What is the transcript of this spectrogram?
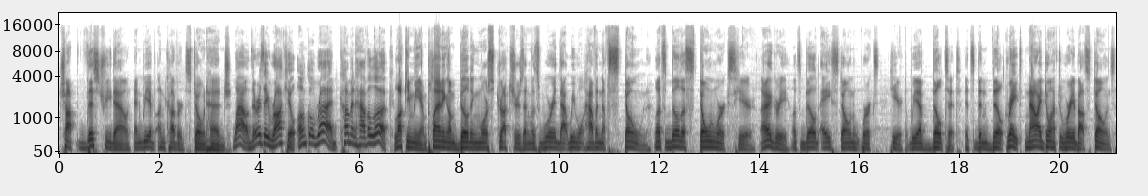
Chop this tree down and we have uncovered Stonehenge. Wow, there is a rock hill. Uncle Rudd, come and have a look. Lucky me, I'm planning on building more structures and was worried that we won't have enough stone. Let's build a stoneworks here. I agree. Let's build a stoneworks here. We have built it. It's been built. Great. Now I don't have to worry about stones.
